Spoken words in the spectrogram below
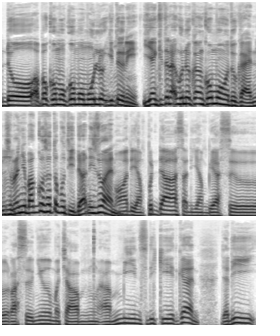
do apa komo-komo mulut kita ni. Yang kita nak gunakan komo tu kan hmm. sebenarnya bagus ataupun tidak ni Zuan? Oh ada yang pedas, ada yang biasa rasanya macam uh, min sedikit kan. Jadi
